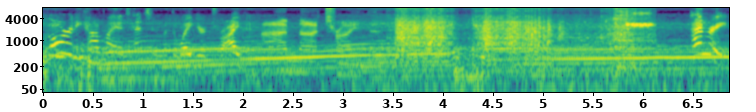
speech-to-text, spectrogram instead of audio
You already have my attention with the way you're driving. I'm not trying to. Henry,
